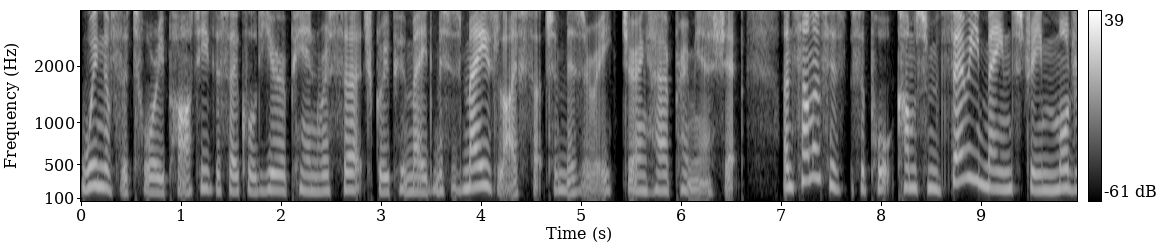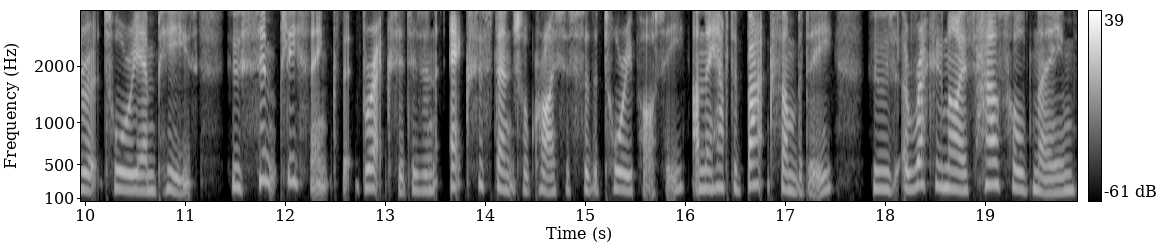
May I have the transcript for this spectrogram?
wing of the Tory party, the so called European Research Group, who made Mrs May's life such a misery during her premiership. And some of his support comes from very mainstream moderate Tory MPs who simply think that Brexit is an existential crisis for the Tory party and they have to back somebody who's a recognised household name,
